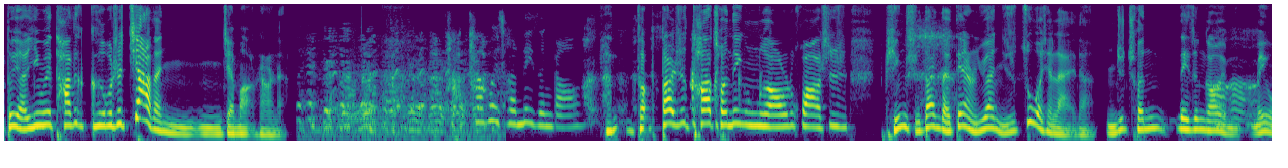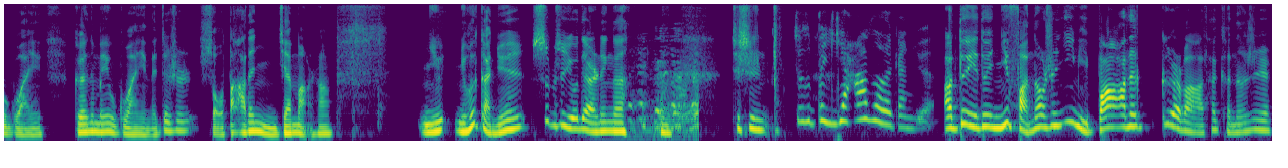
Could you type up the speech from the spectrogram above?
对呀，因为他这个胳膊是架在你你肩膀上的。他他会穿内增高，他但是他穿内增高的话是平时，但在电影院你是坐下来的，你就穿内增高也没有关系，跟他没有关系的，就是手搭在你肩膀上。你你会感觉是不是有点那个，就是就是被压着的感觉啊？对对，你反倒是一米八的个儿吧，他可能是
